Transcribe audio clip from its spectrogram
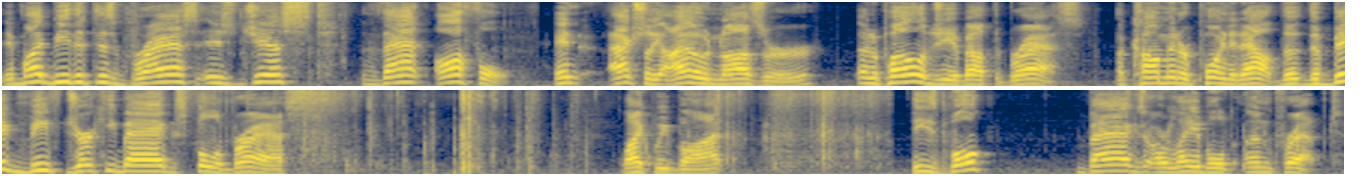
It might be that this brass is just that awful. And actually, I owe Nosler an apology about the brass. A commenter pointed out the, the big beef jerky bags full of brass, like we bought, these bulk bags are labeled unprepped.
